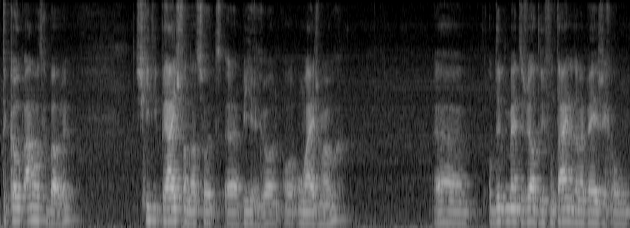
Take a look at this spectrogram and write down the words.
te koop aan wordt geboden schiet die prijs van dat soort bieren gewoon onwijs omhoog. Eh, op dit moment is wel Drie Fonteinen ermee bezig om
